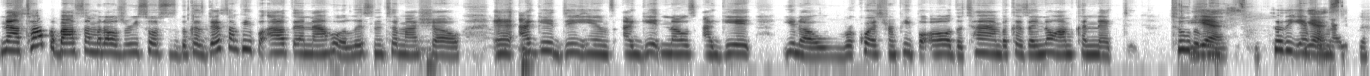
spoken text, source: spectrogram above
Now, talk about some of those resources because there's some people out there now who are listening to my show, and I get DMs, I get notes, I get you know requests from people all the time because they know I'm connected to the Yes. to the Yes. information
